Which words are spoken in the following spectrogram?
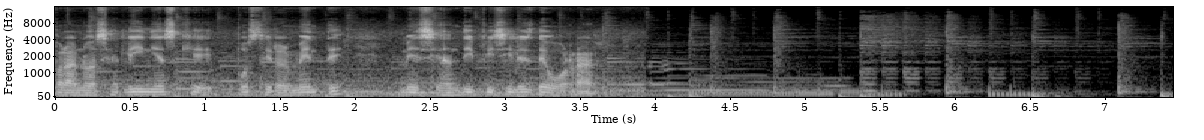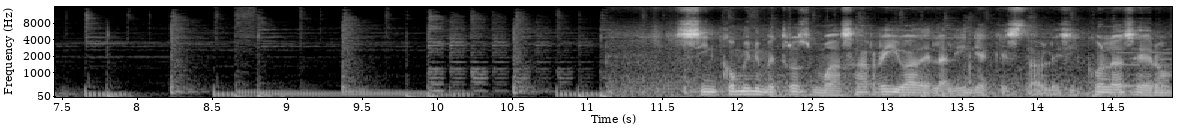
Para no hacer líneas que posteriormente me sean difíciles de borrar. ...5 milímetros más arriba de la línea que establecí con la acero...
